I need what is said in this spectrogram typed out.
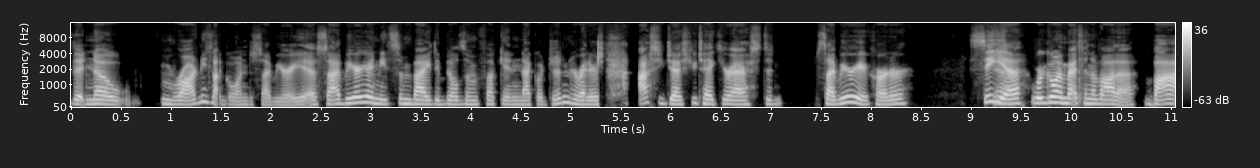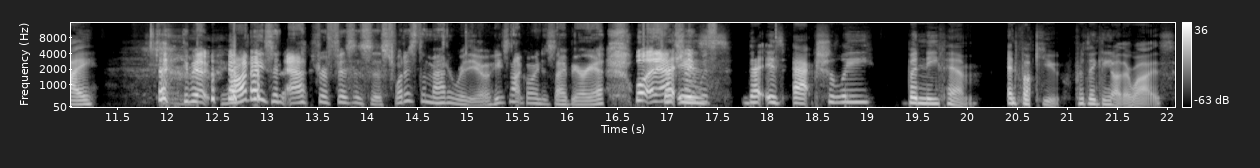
that no, Rodney's not going to Siberia. If Siberia needs somebody to build them fucking nico generators, I suggest you take your ass to Siberia, Carter. See Yeah. ya. We're going back to Nevada. Bye. He'd be like, Rodney's an astrophysicist. What is the matter with you? He's not going to Siberia. Well, and That actually, is with that is actually beneath him. And fuck you for thinking otherwise.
